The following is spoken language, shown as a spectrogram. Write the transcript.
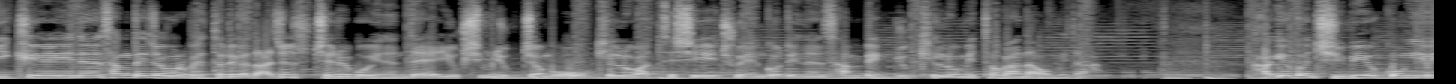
EQA는 상대적으로 배터리가 낮은 수치를 보이는데 66.5kW 시 주행거리는 306km가 나옵니다. 가격은 GB60이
